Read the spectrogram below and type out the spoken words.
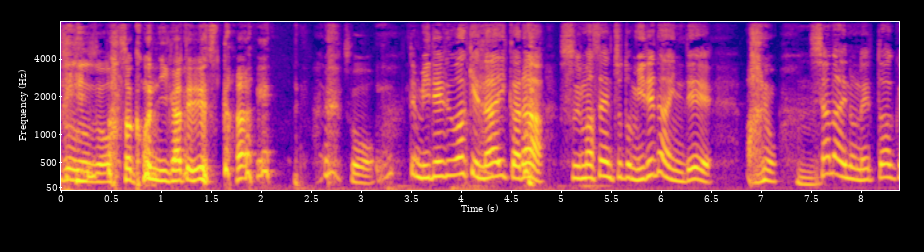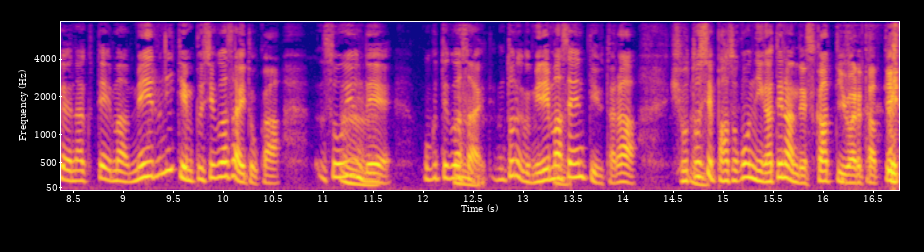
そうそうそうパソコン苦手ですか？そう。で、見れるわけないから、すいません、ちょっと見れないんで、あの、うん社内のネットワークじゃなくて、まあ、メールに添付してくださいとか、そういうんで、送ってください、とにかく見れませんって言ったら、ひょっとしてパソコン苦手なんですか？って言われたっていう。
